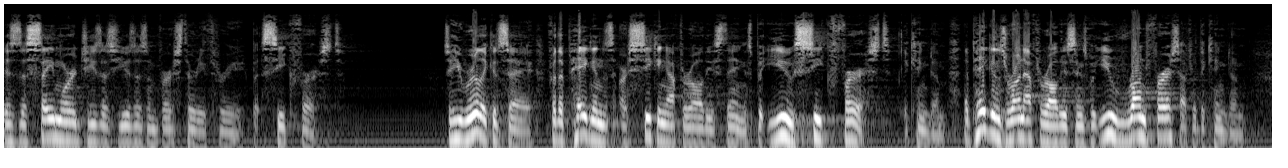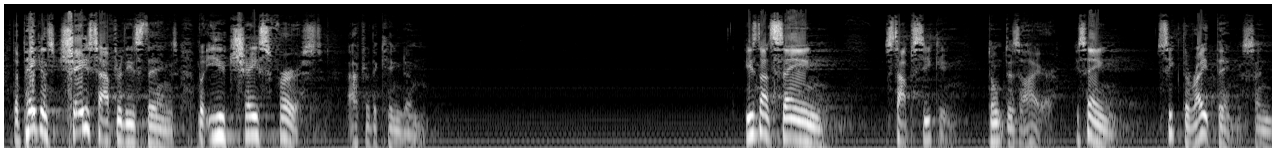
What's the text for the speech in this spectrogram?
is the same word Jesus uses in verse 33, but seek first. So he really could say, For the pagans are seeking after all these things, but you seek first the kingdom. The pagans run after all these things, but you run first after the kingdom. The pagans chase after these things, but you chase first after the kingdom. He's not saying, Stop seeking, don't desire. He's saying, Seek the right things, and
